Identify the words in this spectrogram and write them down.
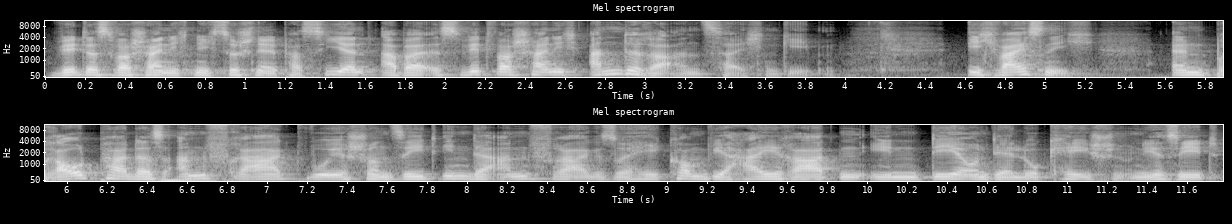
wird das wahrscheinlich nicht so schnell passieren, aber es wird wahrscheinlich andere Anzeichen geben. Ich weiß nicht. Ein Brautpaar, das anfragt, wo ihr schon seht in der Anfrage so, hey komm, wir heiraten in der und der Location. Und ihr seht,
